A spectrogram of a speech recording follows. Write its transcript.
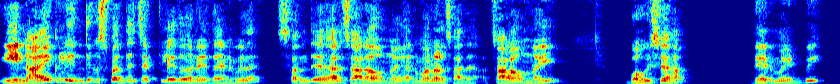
ఈ నాయకులు ఎందుకు స్పందించట్లేదు అనే దాని మీద సందేహాలు చాలా ఉన్నాయి అనుమానాలు చాలా ఉన్నాయి. బహుశా there might be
